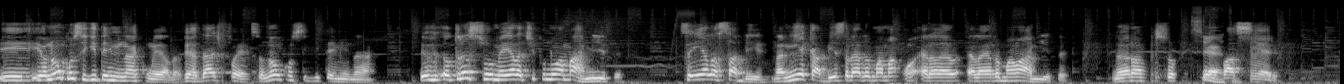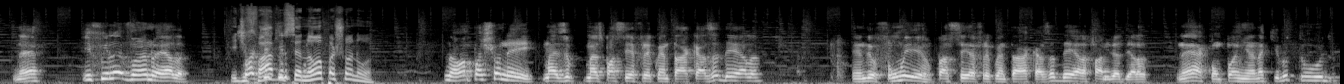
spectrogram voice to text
E eu não consegui terminar com ela. A verdade foi essa, eu não consegui terminar. Eu, eu transformei ela tipo numa marmita, sem ela saber. Na minha cabeça ela era uma, ela, ela era uma marmita. Não era uma pessoa que levava a sério. Né? E fui levando ela. E de Só fato você não apaixonou? Não apaixonei, mas eu mas passei a frequentar a casa dela. Entendeu? Foi um erro. Passei a frequentar a casa dela, a família dela, né, acompanhando aquilo tudo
